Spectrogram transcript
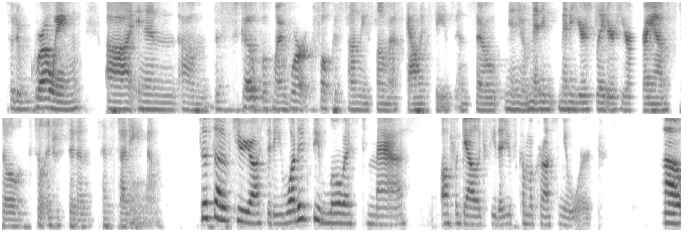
sort of growing uh, in um, the scope of my work focused on these low mass galaxies. And so, you know, many, many years later, here I am still, still interested in, in studying them. Just out of curiosity, what is the lowest mass of a galaxy that you've come across in your work? Uh,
